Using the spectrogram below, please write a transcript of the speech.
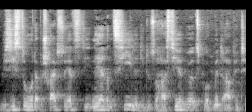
wie siehst du oder beschreibst du jetzt die näheren Ziele, die du so hast hier in Würzburg mit APT?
